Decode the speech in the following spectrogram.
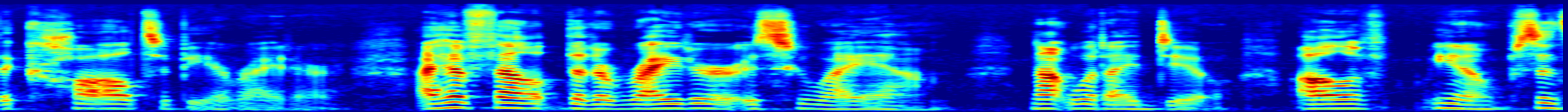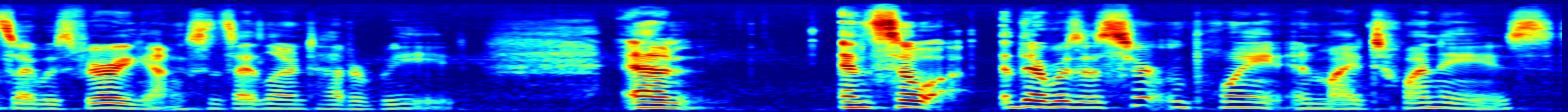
the call to be a writer. I have felt that a writer is who I am, not what I do. All of, you know, since I was very young, since I learned how to read. And, and so there was a certain point in my 20s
